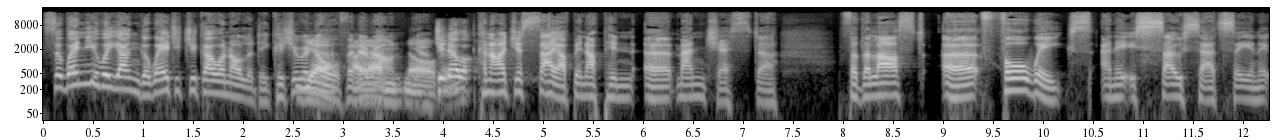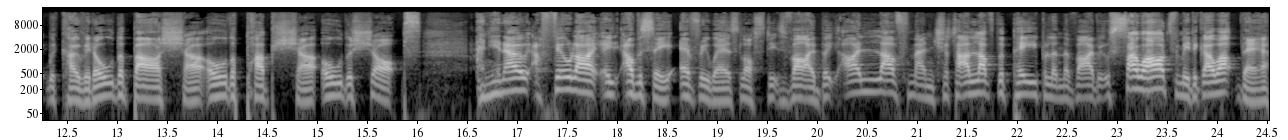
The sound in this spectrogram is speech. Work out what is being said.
So, when you were younger, where did you go on holiday? Because you're a yeah, northerner, I aren't you? Do you know what? Can I just say, I've been up in uh, Manchester for the last uh, four weeks, and it is so sad seeing it with COVID. All the bars shut, all the pubs shut, all the shops. And you know, I feel like it- obviously everywhere's lost its vibe, but I love Manchester. I love the people and the vibe. It was so hard for me to go up there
